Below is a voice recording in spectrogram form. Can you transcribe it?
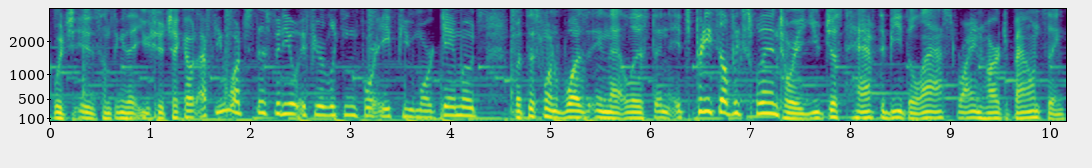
which is something that you should check out after you watch this video if you're looking for a few more game modes, but this one was in that list, and it's pretty self-explanatory. You just have to be the last Reinhardt bouncing.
